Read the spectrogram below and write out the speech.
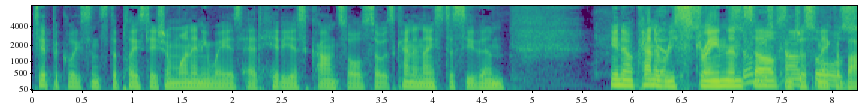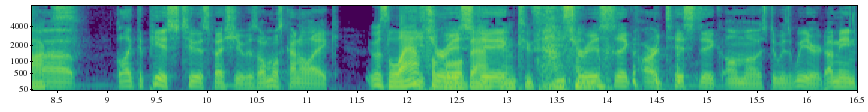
typically, since the PlayStation 1 anyway, has had hideous consoles, so it's kind of nice to see them, you know, kind of Yeah, restrain themselves and just make a box. uh, like the PS2, especially, it was almost kind of like it was laughable back in futuristic, 2000. futuristic, artistic almost. It was weird. I mean,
